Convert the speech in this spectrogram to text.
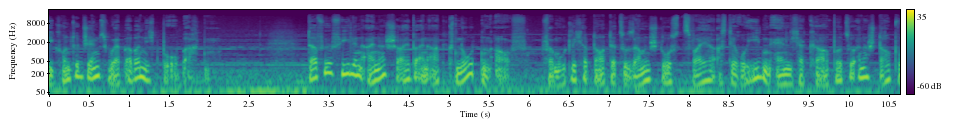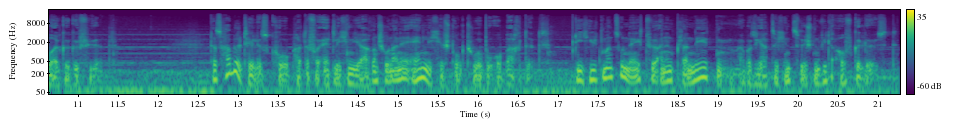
Die konnte James Webb aber nicht beobachten. Dafür fiel in einer Scheibe eine Art Knoten auf. Vermutlich hat dort der Zusammenstoß zweier asteroidenähnlicher Körper zu einer Staubwolke geführt. Das Hubble-Teleskop hatte vor etlichen Jahren schon eine ähnliche Struktur beobachtet. Die hielt man zunächst für einen Planeten, aber sie hat sich inzwischen wieder aufgelöst.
